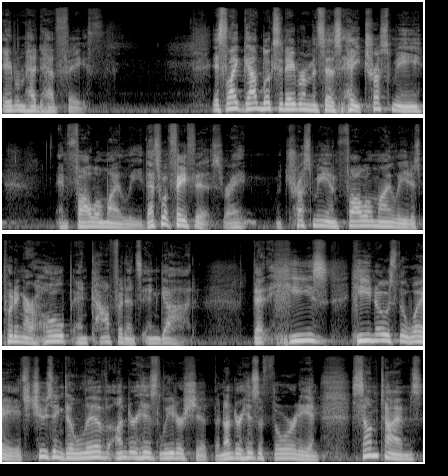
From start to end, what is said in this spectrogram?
Abram had to have faith. It's like God looks at Abram and says, Hey, trust me and follow my lead. That's what faith is, right? Trust me and follow my lead. It's putting our hope and confidence in God that he's he knows the way. It's choosing to live under his leadership and under his authority. And sometimes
